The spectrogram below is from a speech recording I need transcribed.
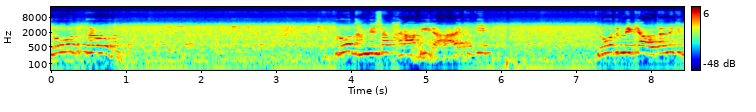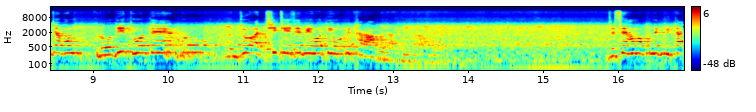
क्रोध क्रोध हमेशा खराब ही रहा है क्योंकि क्रोध में क्या होता है ना कि जब हम क्रोधित होते हैं तो जो अच्छी चीज़ें भी होती हैं वो भी खराब हो जाती हैं। जैसे हम अपने पिता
